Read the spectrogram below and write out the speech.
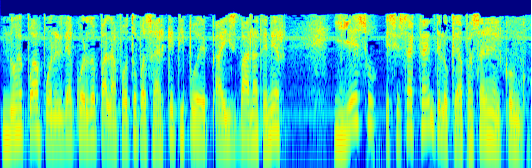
no se puedan poner de acuerdo para la foto para saber qué tipo de país van a tener. Y eso es exactamente lo que va a pasar en el Congo.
